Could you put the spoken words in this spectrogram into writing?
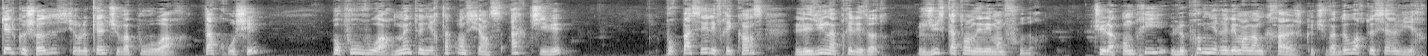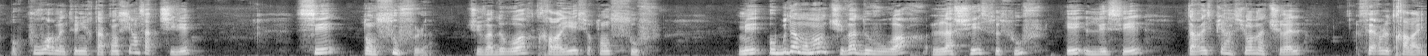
quelque chose sur lequel tu vas pouvoir t'accrocher pour pouvoir maintenir ta conscience activée pour passer les fréquences les unes après les autres jusqu'à ton élément foudre. Tu l'as compris, le premier élément d'ancrage que tu vas devoir te servir pour pouvoir maintenir ta conscience activée, c'est ton souffle. Tu vas devoir travailler sur ton souffle. Mais au bout d'un moment, tu vas devoir lâcher ce souffle et laisser ta respiration naturelle faire le travail.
